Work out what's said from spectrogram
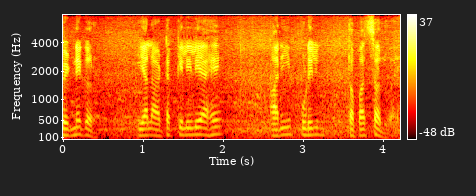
पेडणेकर याला अटक केलेली आहे आणि पुढील तपास चालू आहे.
